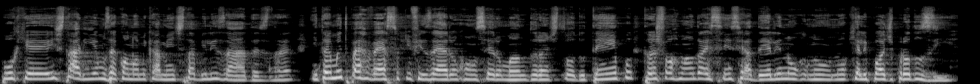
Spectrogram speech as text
porque estaríamos economicamente estabilizadas, né? Então é muito perverso o que fizeram com o ser humano durante todo o tempo, transformando a essência dele no, no, no que ele pode produzir.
